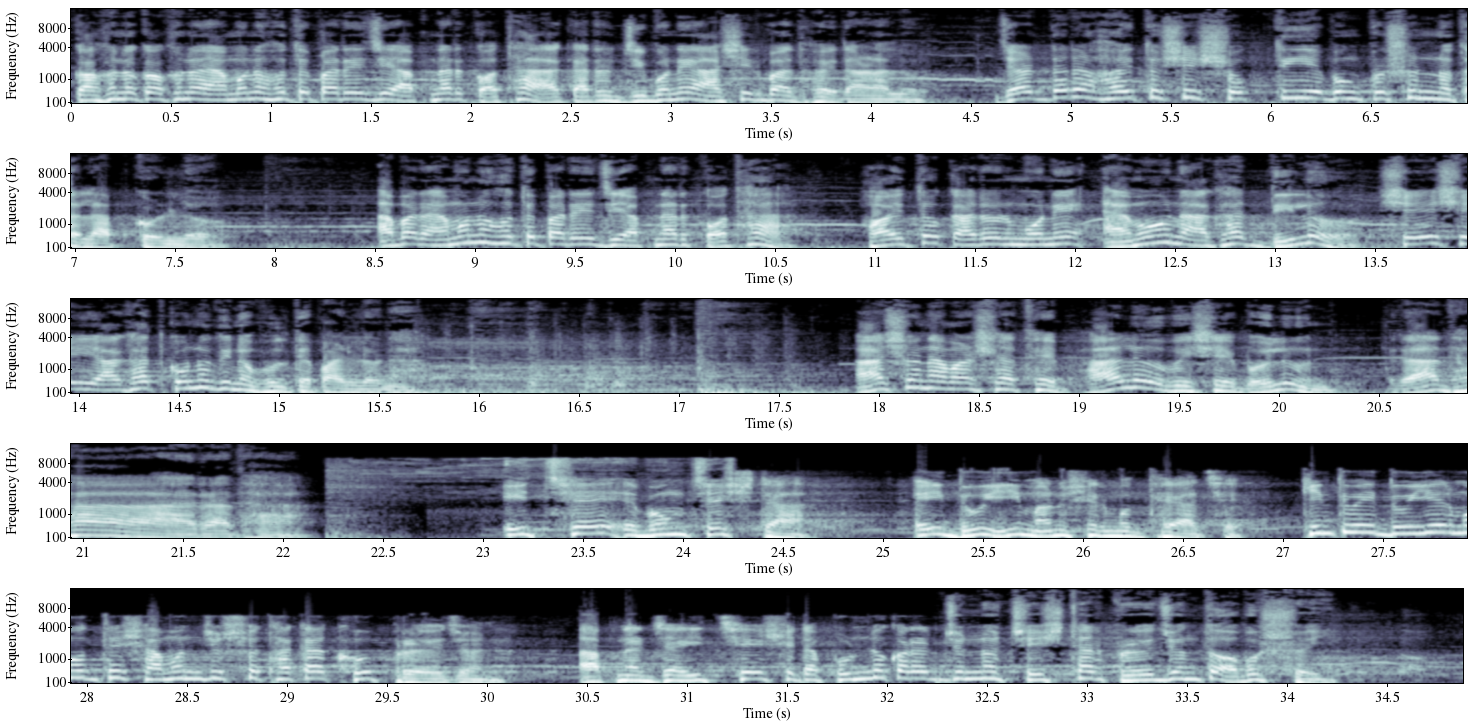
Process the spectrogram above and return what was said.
কখনো কখনো এমনও হতে পারে যে আপনার কথা কারোর জীবনে আশীর্বাদ হয়ে দাঁড়াল, যার দ্বারা হয়তো সে শক্তি এবং প্রসন্নতা লাভ করল। আবার এমনও হতে পারে যে আপনার কথা হয়তো কারোর মনে এমন আঘাত দিল, সে সেই আঘাত কোনোদিনও ভুলতে পারল না। আসুন আমার সাথে ভালোবেসে বলুন, রাধা রাধা। ইচ্ছে এবং চেষ্টা এই দুই মানুষের মধ্যে আছে। কিন্তু এই দুইয়ের মধ্যে সামঞ্জস্য থাকা খুব প্রয়োজন। আপনার যা ইচ্ছে সেটা পূর্ণ করার জন্য চেষ্টার প্রয়োজন তো অবশ্যই।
